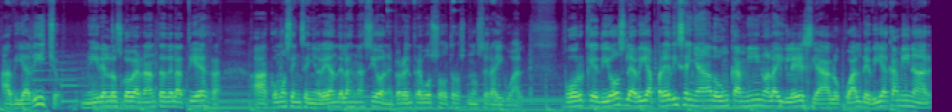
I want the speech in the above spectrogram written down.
había dicho. Miren los gobernantes de la tierra, a cómo se enseñorean de las naciones, pero entre vosotros no será igual porque Dios le había prediseñado un camino a la iglesia a lo cual debía caminar,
